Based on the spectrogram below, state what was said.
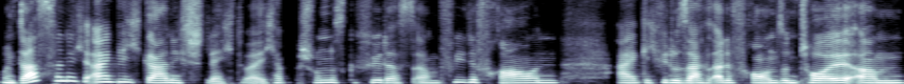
Und das finde ich eigentlich gar nicht schlecht, weil ich habe schon das Gefühl, dass ähm, viele Frauen eigentlich, wie du sagst, alle Frauen sind toll, ähm,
